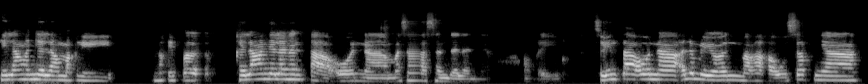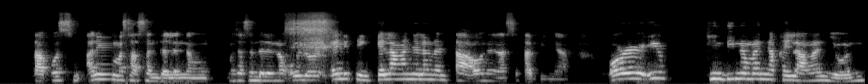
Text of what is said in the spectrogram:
kailangan niya lang maki, makipag, kailangan niya lang ng tao na masasandalan niya. Okay. So yung tao na, alam mo yon makakausap niya, tapos alam mo, masasandalan ng, masasandalan ng ulo, or anything, kailangan niya lang ng tao na nasa tabi niya. Or if hindi naman niya kailangan yun,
